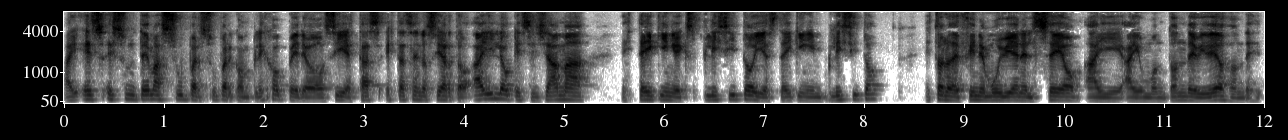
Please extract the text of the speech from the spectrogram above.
es, un tema súper, súper complejo, pero sí, estás, estás en lo cierto. Hay lo que se llama staking explícito y staking implícito. Esto lo define muy bien el SEO. Hay, hay, un montón de videos donde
